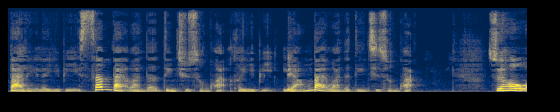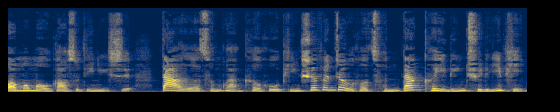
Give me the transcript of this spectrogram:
办理了一笔三百万的定期存款和一笔两百万的定期存款。随后，王某某告诉丁女士，大额存款客户凭身份证和存单可以领取礼品，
